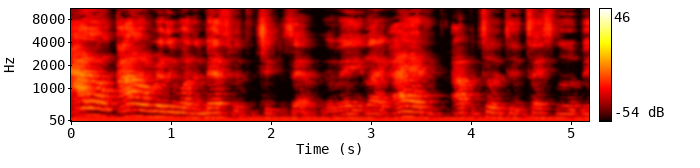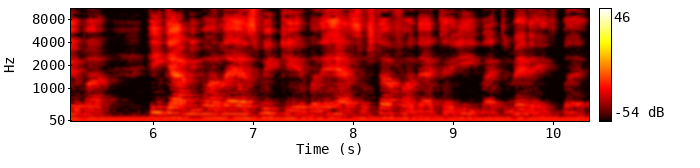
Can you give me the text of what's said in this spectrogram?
I don't I don't really want to mess with the chicken sandwich. I mean, like I had the opportunity to taste a little bit. but he got me one last weekend, but it had some stuff on that I couldn't eat, like the mayonnaise. But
